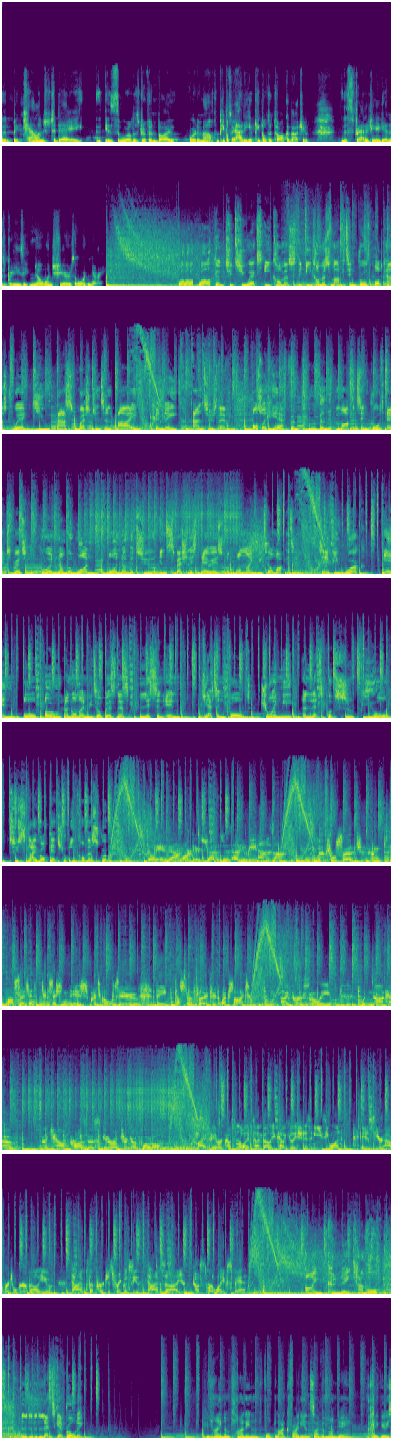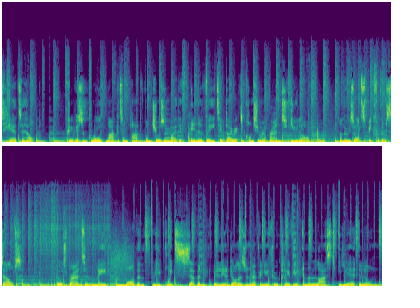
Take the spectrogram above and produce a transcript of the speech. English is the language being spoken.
the big challenge today is the world is driven by word of mouth. And people say, How do you get people to talk about you? The strategy, again, is pretty easy. No one shares ordinary. Well, well, welcome to 2x e-commerce, the e-commerce marketing growth podcast where you ask questions and I, Kunle, answers them. Also hear from proven marketing growth experts who are number one or number two in specialist areas of online retail marketing. So if you work in or own an online retail business, listen in, get involved, join me, and let's put some fuel to skyrocket your e-commerce growth. So, an inbound marketing strategist, how do you beat Amazon? Natural search and our search engine position is critical to the customer flow through the website. I personally would not have an account process interrupt checkout flow at all. My favorite customer lifetime value calculation is an easy one. It's your average order value times that purchase frequency times uh, your customer lifespan. I'm Kunle Campbell. Let's get rolling. Behind on planning for Black Friday and Cyber Monday, Klaviyo is here to help. Klaviyo is a growth marketing platform chosen by the innovative direct to consumer brands you love, and the results speak for themselves. Those brands have made more than $3.7 billion in revenue through Klaviyo in the last year alone.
